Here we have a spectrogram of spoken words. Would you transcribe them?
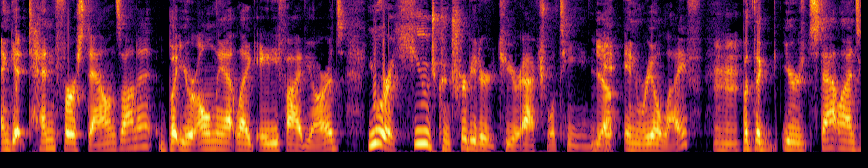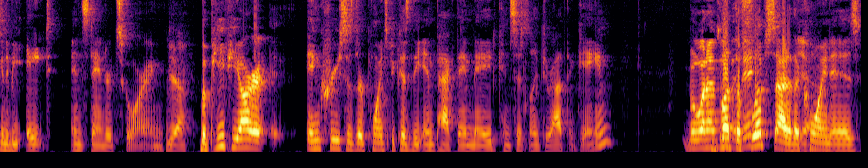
and get 10 first downs on it, but you're only at like 85 yards, you are a huge contributor to your actual team Yeah. i- in real life. Mm-hmm. But the your stat line is going to be eight in standard scoring. Yeah. But PPR increases their points because of the impact they made consistently throughout the game. But what I'm But the flip side of the Yeah. coin is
